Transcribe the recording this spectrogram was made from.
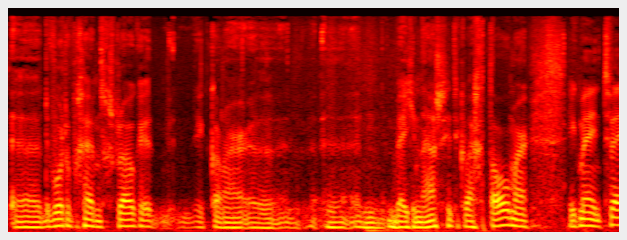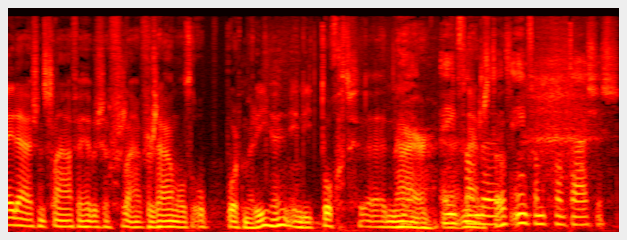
uh, er wordt op een gegeven moment gesproken... ik kan er een, een, beetje naast zitten qua getal... maar ik meen 2000 slaven hebben zich verzameld op Port Marie... Hè, in die tocht naar, ja, een naar de, de, stad. Een van de plantages.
